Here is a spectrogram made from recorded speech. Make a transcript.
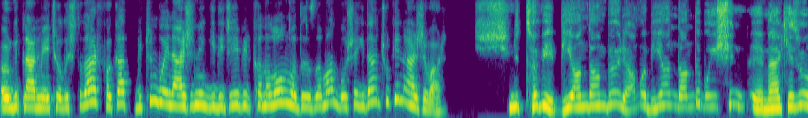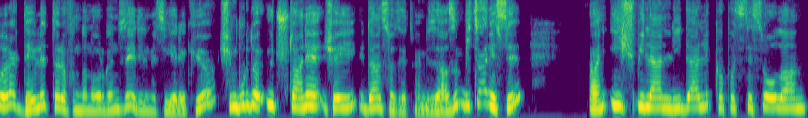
örgütlenmeye çalıştılar. Fakat bütün bu enerjinin gideceği bir kanal olmadığı zaman boşa giden çok enerji var. Şimdi tabii bir yandan böyle ama bir yandan da bu işin e, merkezi olarak devlet tarafından organize edilmesi gerekiyor. Şimdi burada üç tane şeyden söz etmemiz lazım. Bir tanesi yani iş bilen, liderlik kapasitesi olan,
